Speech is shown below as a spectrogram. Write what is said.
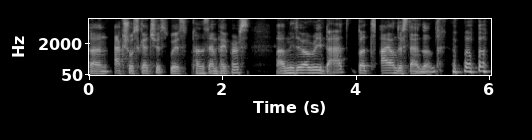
um, actual sketches with pens and papers. I mean, they are really bad, but I understand them.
